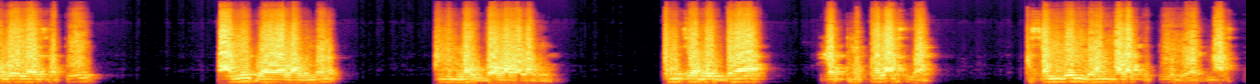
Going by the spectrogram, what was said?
बोलायसाठी पाणी प्यावं लागलं आणि मग बोलावं लागलं. तुमच्या बुद्ध्या जर ठेपायला असल्या समजून घेऊन मला किती वेदना असते.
